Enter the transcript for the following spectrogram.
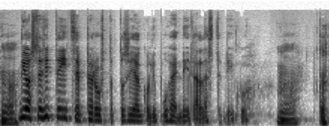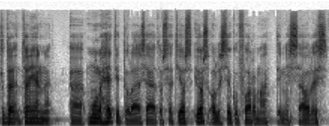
Jos se sitten itse perustat tosiaan, kun oli puhe, niin tällaista niin kuin. No, koska toi, toi on jännä. Äh, mulle heti tulee se ajatus, että jos, jos olisi joku formaatti, missä olisi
